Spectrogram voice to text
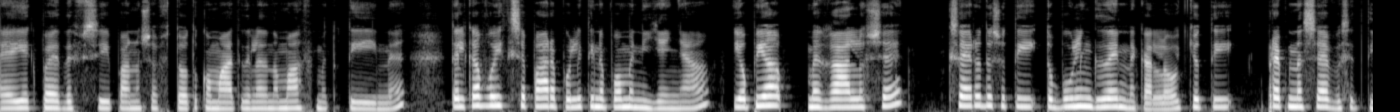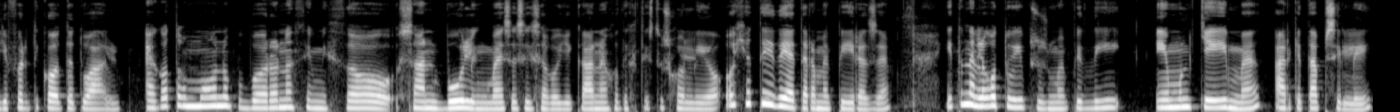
η εκπαίδευση πάνω σε αυτό το κομμάτι, δηλαδή να μάθουμε το τι είναι, τελικά βοήθησε πάρα πολύ την επόμενη γενιά, η οποία μεγάλωσε ξέροντας ότι το bullying δεν είναι καλό και ότι πρέπει να σέβεσαι τη διαφορετικότητα του άλλου. Εγώ το μόνο που μπορώ να θυμηθώ σαν bullying μέσα σε εισαγωγικά να έχω δεχτεί στο σχολείο, όχι ότι ιδιαίτερα με πείραζε, ήταν λόγω του ύψους μου, επειδή ήμουν και είμαι αρκετά ψηλή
